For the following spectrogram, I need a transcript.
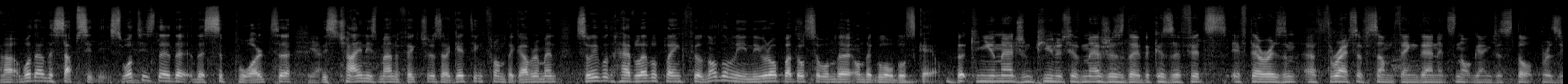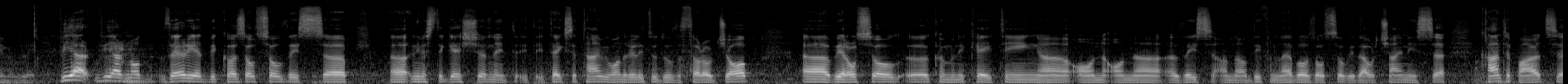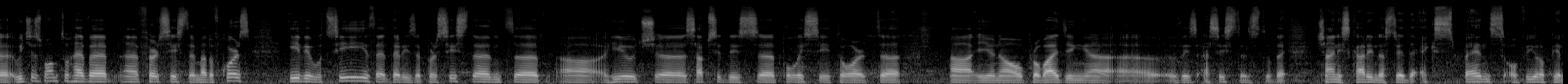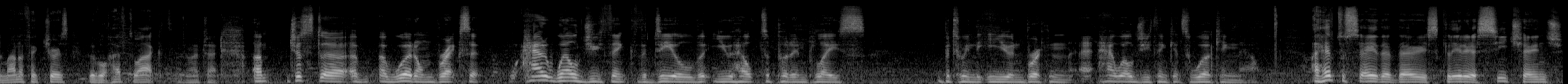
uh, what are the subsidies? What is the, the, the support uh, yeah. these Chinese manufacturers are getting from the government? So we would have level playing field not only in Europe but also on the on the global scale. But can you imagine punitive measures though? Because if it's if there isn't a threat of something, then it's not going to stop, presumably. We are we are not there yet because also this. Uh, uh investigation, it, it, it takes a time. We want really to do the thorough job. Uh, we are also uh, communicating uh, on, on uh, this on, different levels, also with our Chinese uh, counterparts. Uh, we just want to have a, a, fair system. But of course, if we would see that there is a persistent, huge subsidies policy toward uh, you know, providing uh, uh, this assistance to the Chinese car industry at the expense of European manufacturers, we will have to act. Okay. Um, just a, a, word on Brexit how well do you think the deal that you helped to put in place between the EU and Britain, uh, how well do you think it's working now? I have to say that there is clearly a sea change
